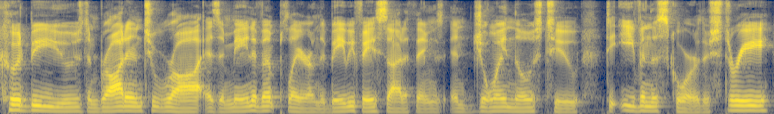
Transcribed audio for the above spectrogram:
could be used and brought into Raw as a main event player on the babyface side of things and join those two to even the score. There's three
